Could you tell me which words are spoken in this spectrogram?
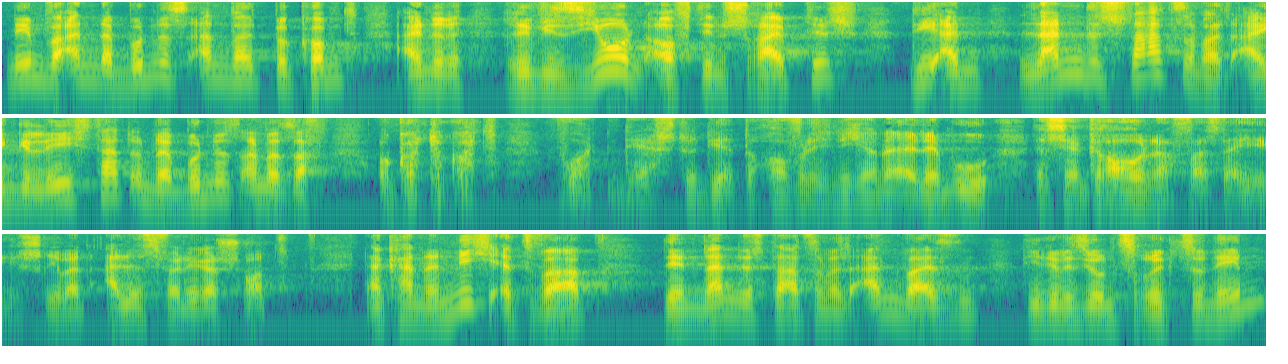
Nehmen wir an, der Bundesanwalt bekommt eine Revision auf den Schreibtisch, die ein Landesstaatsanwalt eingelegt hat, und der Bundesanwalt sagt, oh Gott, oh Gott, wo hat denn der studiert? Doch hoffentlich nicht an der LMU. Das ist ja grauenhaft, was er hier geschrieben hat. Alles völliger Schrott. Dann kann er nicht etwa den Landesstaatsanwalt anweisen, die Revision zurückzunehmen.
